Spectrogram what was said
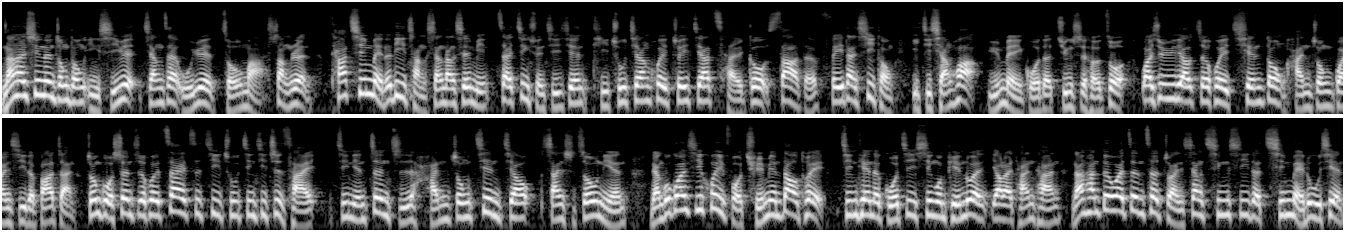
南韩新任总统尹锡悦将在五月走马上任，他亲美的立场相当鲜明，在竞选期间提出将会追加采购萨德飞弹系统，以及强化与美国的军事合作。外界预料这会牵动韩中关系的发展，中国甚至会再次祭出经济制裁。今年正值韩中建交三十周年，两国关系会否全面倒退？今天的国际新闻评论要来谈谈，南韩对外政策转向清晰的亲美路线，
